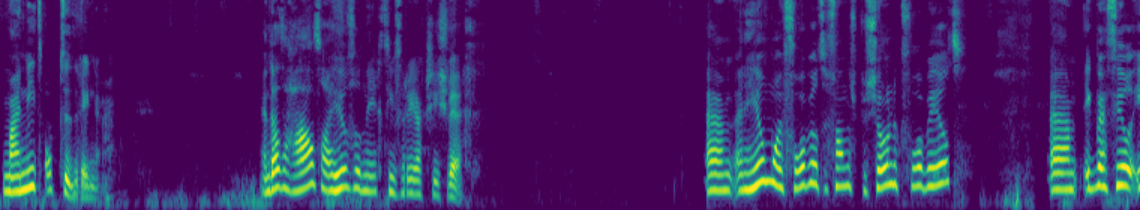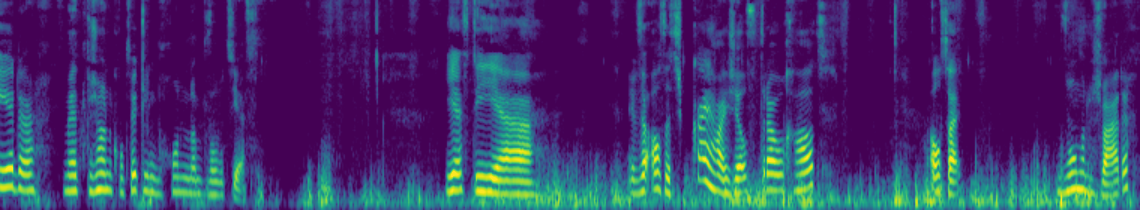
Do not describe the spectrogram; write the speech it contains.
maar niet op te dringen. En dat haalt al heel veel negatieve reacties weg. Um, een heel mooi voorbeeld ervan is persoonlijk voorbeeld. Um, ik ben veel eerder met persoonlijke ontwikkeling begonnen dan bijvoorbeeld Jeff. Jeff die uh, heeft wel altijd sky zelfvertrouwen gehad. Altijd. Wonderenswaardig.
